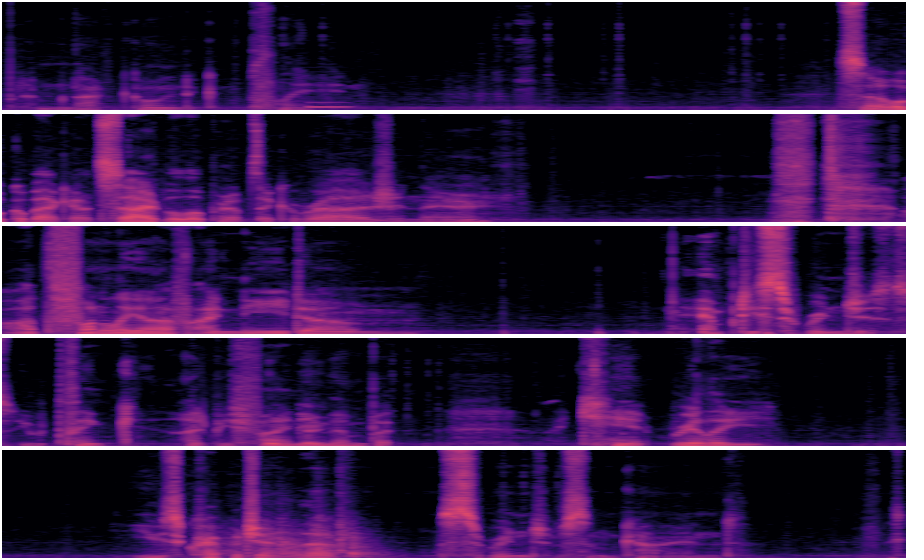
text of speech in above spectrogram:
but I'm not going to complain. So we'll go back outside, we'll open up the garage in there. Odd, funnily enough, I need, um, empty syringes. You would think I'd be finding Okay. them, but I can't really use Crepigen without a syringe of some kind. Does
